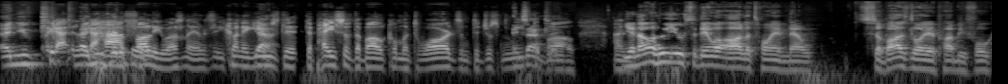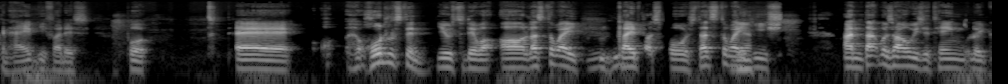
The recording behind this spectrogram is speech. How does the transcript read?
and you kick like a, like and a you hit half ball- volley, wasn't it? It was- He kind of Yeah. used the, the pace of the ball coming towards him to just meet Exactly. the ball. And You know who used to do it all the time now? Sabazloy lawyer probably fucking hate me for this, but uh, Huddlestone used to do it all. That's the way Mhm. played for sports. That's the way Yeah. he, sh- and that was always a thing. Like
